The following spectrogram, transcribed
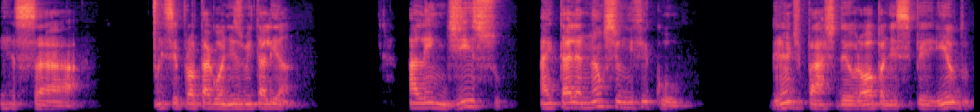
essa, esse protagonismo italiano. Além disso, a Itália não se unificou. Grande parte da Europa, nesse período,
